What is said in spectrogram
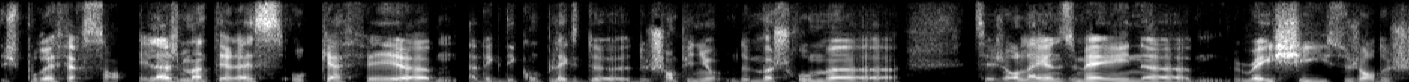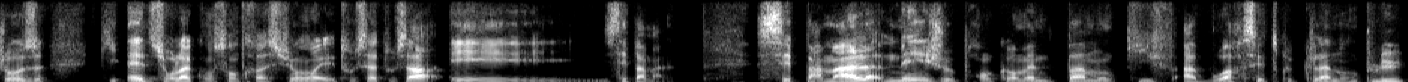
je pourrais faire sans. Et là, je m'intéresse au café euh, avec des complexes de, champignons, de mushrooms, euh, c'est genre lion's mane, euh, reishi, ce genre de choses qui aident sur la concentration et tout ça, tout ça. Et c'est pas mal c'est pas mal, mais je prends quand même pas mon kiff à boire ces trucs-là non plus.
